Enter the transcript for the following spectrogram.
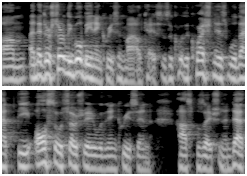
um, and there certainly will be an increase in mild cases. The, the, question is, will that be also associated with an increase in hospitalization and death?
